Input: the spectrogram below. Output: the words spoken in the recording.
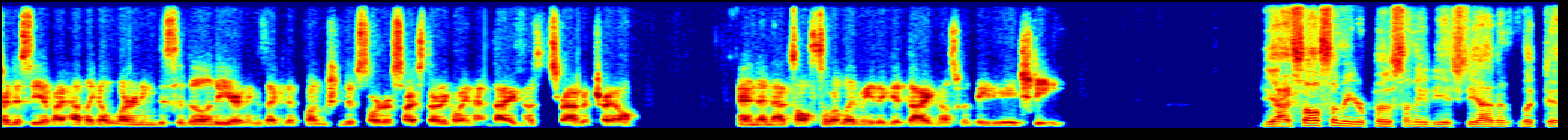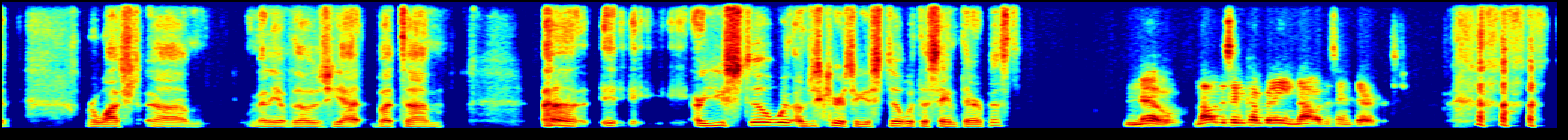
tried to see if I had like a learning disability or an executive function disorder. So I started going that diagnosis rabbit trail. And then that's also what led me to get diagnosed with ADHD. Yeah, I saw some of your posts on ADHD. I haven't looked at or watched um, many of those yet, but um, are you still with? I'm just curious. Are you still with the same therapist? No, not with the same company, not with the same therapist.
